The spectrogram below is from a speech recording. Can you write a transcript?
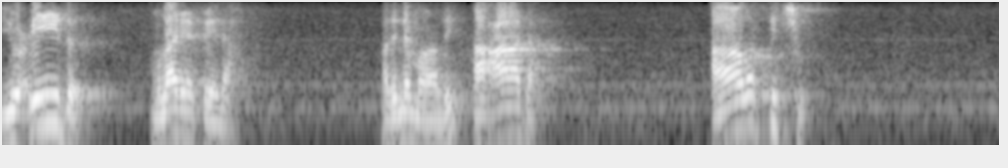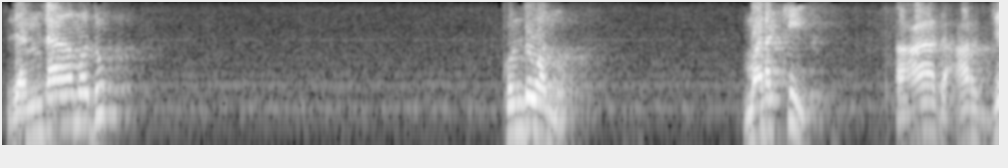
യുഈദ് മുലാരിയ ഫേല. അതിന്റെ മാതി ആദ ആവർത്തിച്ചു. രണ്ടാമതും കൊണ്ടുവന്നു. മടക്കി. ആദ അർജ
